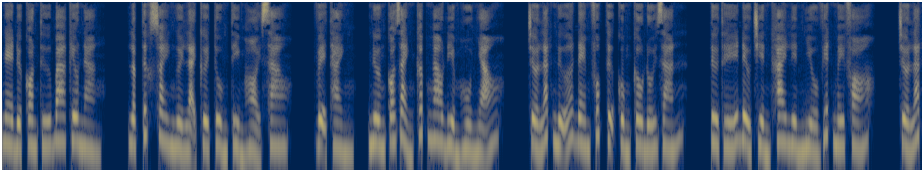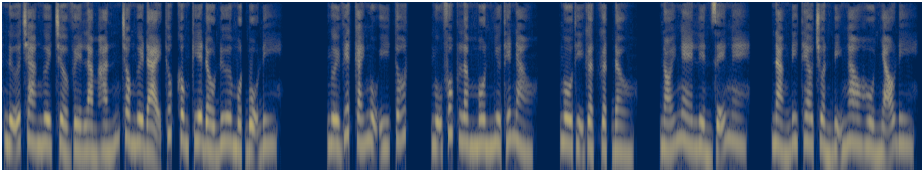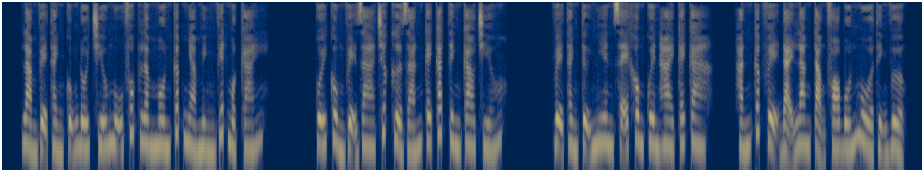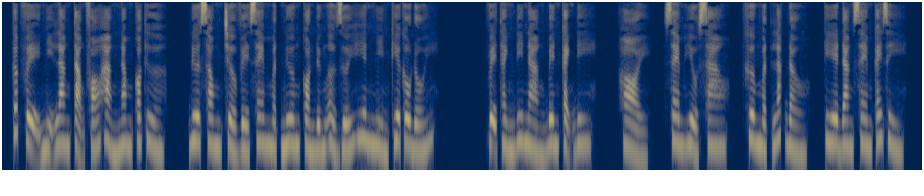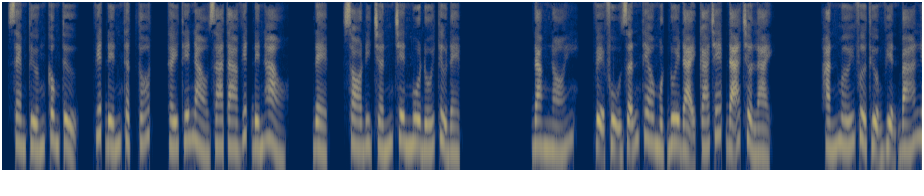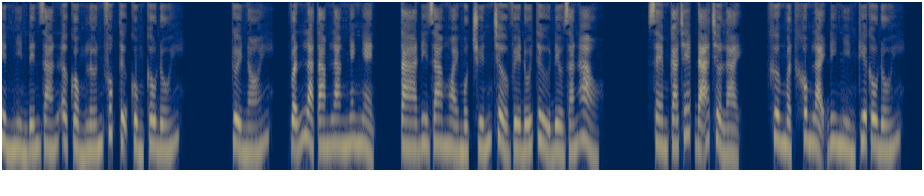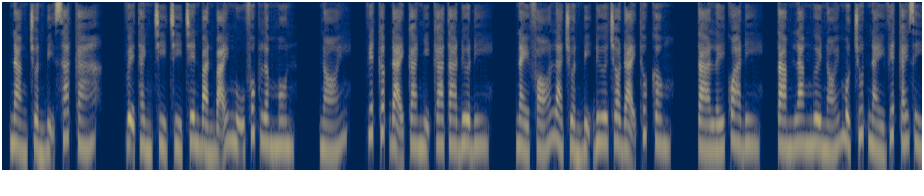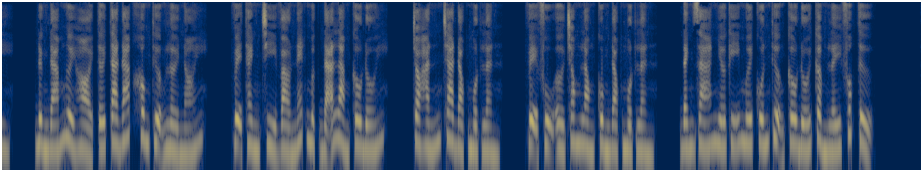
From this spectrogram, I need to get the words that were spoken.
Nghe được con thứ ba kêu nàng, lập tức xoay người lại cười tùm tìm hỏi sao. Vệ thành, nương có rảnh cấp ngao điểm hồ nhão. Chờ lát nữa đem phúc tự cùng câu đối gián. Tư thế đều triển khai liền nhiều viết mấy phó. Chờ lát nữa cha ngươi trở về làm hắn cho ngươi đại thúc không kia đầu đưa một bộ đi. Ngươi viết cái ngụ ý tốt, ngũ phúc lâm môn như thế nào? Ngô thị gật gật đầu, nói nghe liền dễ nghe. Nàng đi theo chuẩn bị ngao hồ nhão đi. Làm vệ thành cũng đối chiếu ngũ phúc lâm môn cấp nhà mình viết một cái. Cuối cùng vệ ra trước cửa dán cái cắt tinh cao chiếu. Vệ thành tự nhiên sẽ không quên hai cái ca. Hắn cấp vệ đại lang tặng phó bốn mùa thịnh vượng. Cấp vệ nhị lang tặng phó hàng năm có thừa. Đưa xong trở về xem mật nương còn đứng ở dưới hiên nhìn kia câu đối. Vệ thành đi nàng bên cạnh đi. Hỏi, xem hiểu sao, Khương mật lắc đầu, kia đang xem cái gì? Xem tướng công tử, viết đến thật tốt, thấy thế nào ra ta viết đến hảo. Đẹp, so đi chấn trên mua đối tử đẹp. Đang nói, vệ phụ dẫn theo một đuôi đại cá chép đã trở lại. Hắn mới vừa thượng viện bá liền nhìn đến dán ở cổng lớn phúc tự cùng câu đối. Cười nói, vẫn là tam lang nhanh nhẹn, ta đi ra ngoài một chuyến trở về đối tử đều dán hảo. Xem cá chép đã trở lại, Khương Mật không lại đi nhìn kia câu đối. Nàng chuẩn bị sát cá. Vệ thành chỉ chỉ trên bàn bãi ngũ phúc lâm môn. Nói, viết cấp đại ca nhị ca ta đưa đi. Này phó là chuẩn bị đưa cho đại thúc công. Ta lấy qua đi, tam lang ngươi nói một chút này viết cái gì. Đừng đám người hỏi tới ta đáp không thượng lời nói. Vệ thành chỉ vào nét mực đã làm câu đối. Cho hắn cha đọc một lần. Vệ phụ ở trong lòng cùng đọc một lần. Đánh giá nhớ kỹ mới cuốn thượng câu đối cầm lấy phúc tử.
